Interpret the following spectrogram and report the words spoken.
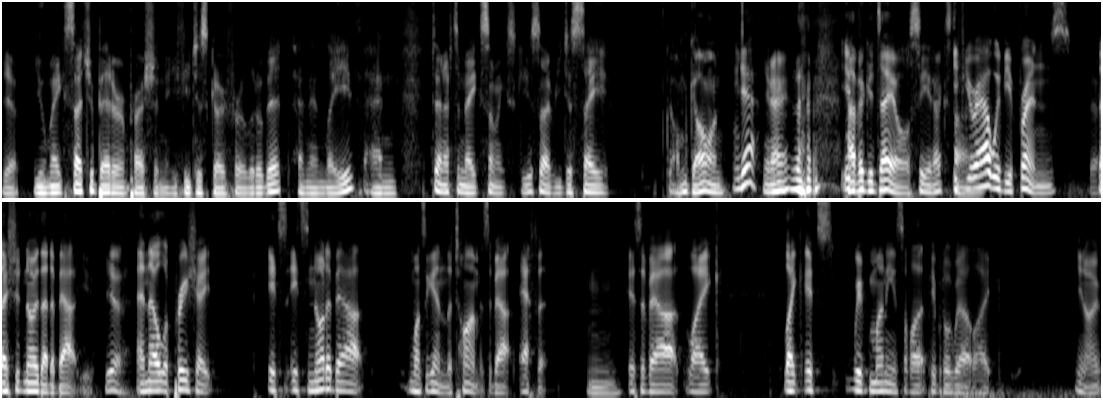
yeah. You'll make such a better impression if you just go for a little bit and then leave, and don't have to make some excuse up. You just say, "I'm going." Yeah. You know, have a good day. Or I'll see you next time. If you're out with your friends, Yeah. they should know that about you, yeah, and they'll appreciate. It's it's not about once again the time. It's about effort. Mm. It's about like, like it's with money and stuff like that. People talk about like, you know,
